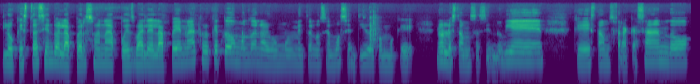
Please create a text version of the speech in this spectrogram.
lo que está haciendo la persona pues vale la pena. Creo que todo el mundo en algún momento nos hemos sentido como que no lo estamos haciendo bien, que estamos fracasando,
